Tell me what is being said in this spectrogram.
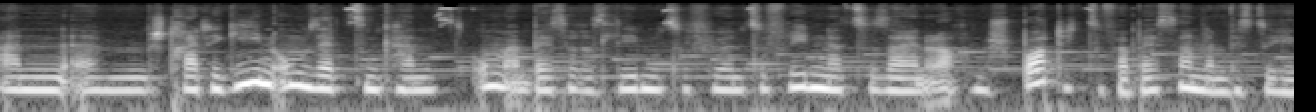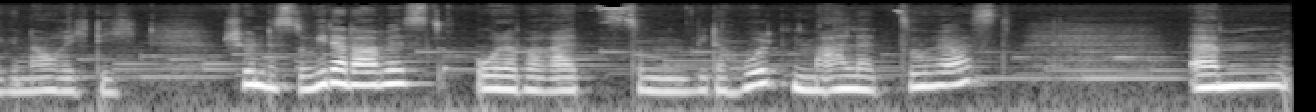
an ähm, Strategien umsetzen kannst, um ein besseres Leben zu führen, zufriedener zu sein und auch im Sport dich zu verbessern, dann bist du hier genau richtig. Schön, dass du wieder da bist oder bereits zum wiederholten Male zuhörst. Ähm,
